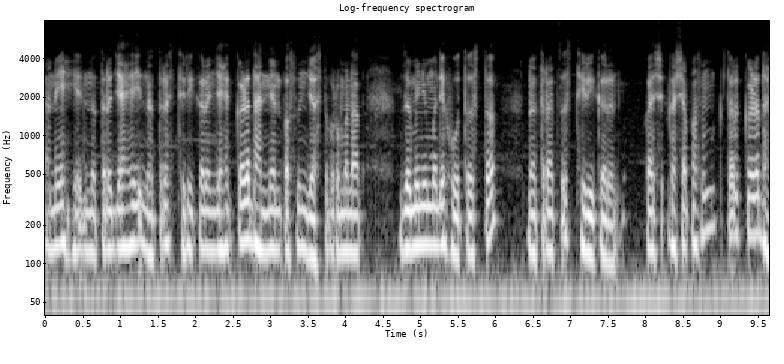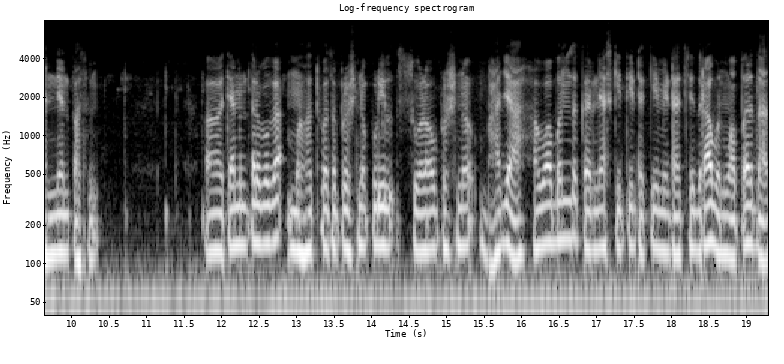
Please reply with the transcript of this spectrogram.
आणि हे नत्र जे आहे नत्र स्थिरीकरण जे आहे कडधान्यांपासून जास्त प्रमाणात जमिनीमध्ये होत असतं. नत्राचं स्थिरीकरण. कश कशापासून? तर कडधान्यांपासून. त्यानंतर बघा महत्त्वाचा प्रश्न पुढील सोळावा प्रश्न. भाज्या हवा बंद करण्यास किती टक्के मिठाचे द्रावण वापरतात?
